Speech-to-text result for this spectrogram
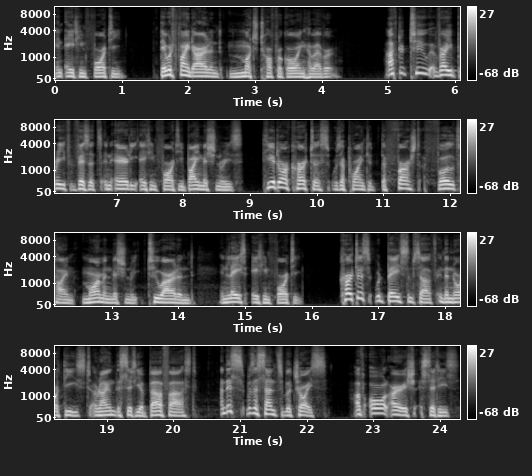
in 1840. They would find Ireland much tougher going, however. After two very brief visits in early 1840 by missionaries, Theodore Curtis was appointed the first full time Mormon missionary to Ireland in late 1840. Curtis would base himself in the northeast around the city of Belfast, and this was a sensible choice. Of all Irish cities,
